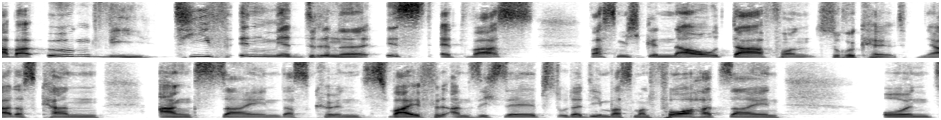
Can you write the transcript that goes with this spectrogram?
aber irgendwie tief in mir drinne ist etwas, was mich genau davon zurückhält. Ja, das kann Angst sein, das können Zweifel an sich selbst oder dem, was man vorhat, sein. Und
